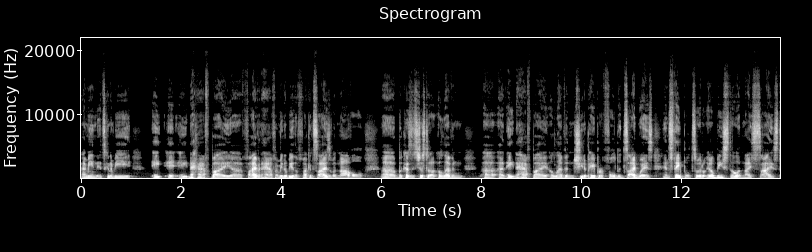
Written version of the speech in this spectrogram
I mean it's going to be eight eight eight and a half by uh, five and a half. I mean it'll be the fucking size of a novel uh, because it's just a eleven. Uh, an eight and a half by eleven sheet of paper folded sideways and stapled, so it'll it'll be still a nice sized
